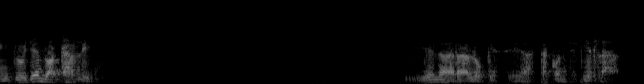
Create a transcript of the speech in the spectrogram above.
incluyendo a Carly. Y él hará lo que sea hasta conseguirla.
